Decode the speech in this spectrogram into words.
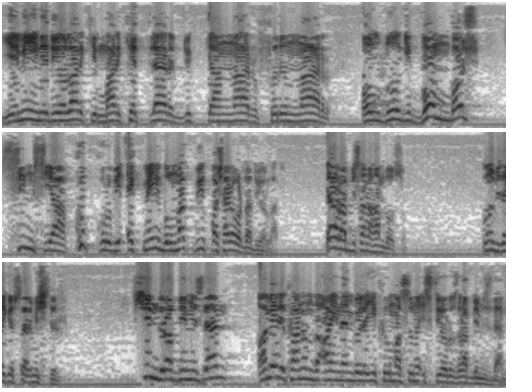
Yemin ediyorlar ki marketler, dükkanlar, fırınlar olduğu gibi bomboş, simsiyah, kupkuru bir ekmeği bulmak büyük başarı orada diyorlar. Ya Rabbi sana hamdolsun. Bunu bize göstermiştir. Şimdi Rabbimizden Amerika'nın da aynen böyle yıkılmasını istiyoruz Rabbimizden.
